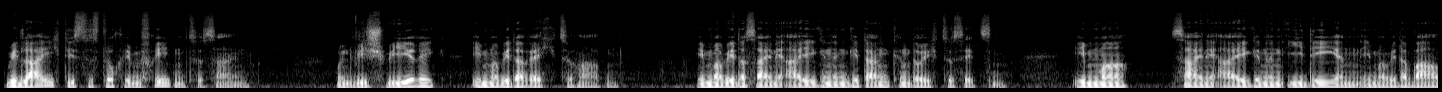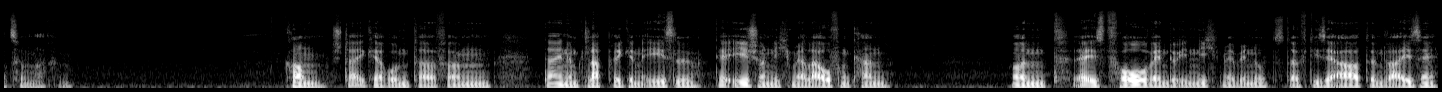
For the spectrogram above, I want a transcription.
Wie leicht ist es doch, im Frieden zu sein und wie schwierig, immer wieder Recht zu haben immer wieder seine eigenen Gedanken durchzusetzen, immer seine eigenen Ideen immer wieder wahrzumachen. Komm, steig herunter von deinem klapprigen Esel, der eh schon nicht mehr laufen kann, und er ist froh, wenn du ihn nicht mehr benutzt auf diese Art und Weise.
